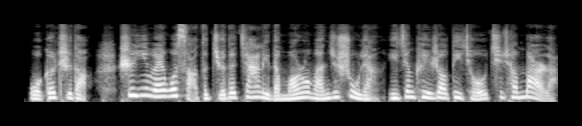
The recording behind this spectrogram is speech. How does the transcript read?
我哥知道是因为我嫂子觉得家里的毛绒玩具数量已经可以绕地球七圈半了。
